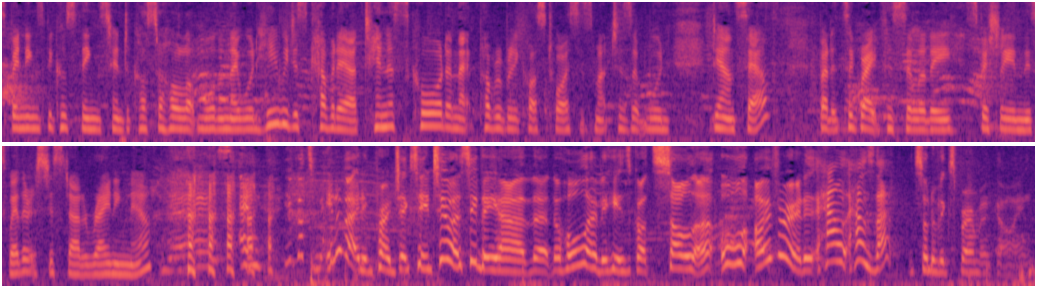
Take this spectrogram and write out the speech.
spendings because things tend to cost a whole lot more than they would here. We just covered our tennis court, and that probably cost twice as much as it would down south. But it's a great facility, especially in this weather. It's just started raining now. Yes, and you've got some innovative projects here too. I see the uh, the, the hall over here's got solar all over it. How, how's that sort of experiment going?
